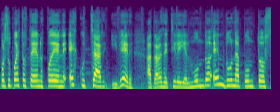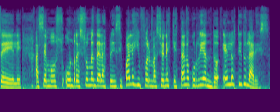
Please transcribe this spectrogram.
Por supuesto, ustedes nos pueden escuchar y ver a través de Chile y el mundo en duna.cl. Hacemos un resumen de las principales informaciones que están ocurriendo en los titulares.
